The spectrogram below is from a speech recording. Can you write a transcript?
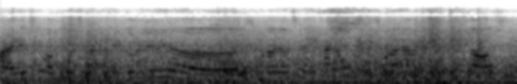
বাইরে সব বলছিলাম ভেতরে শোনা যাচ্ছে না। এখানেও মেবি শোনা যাবে না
